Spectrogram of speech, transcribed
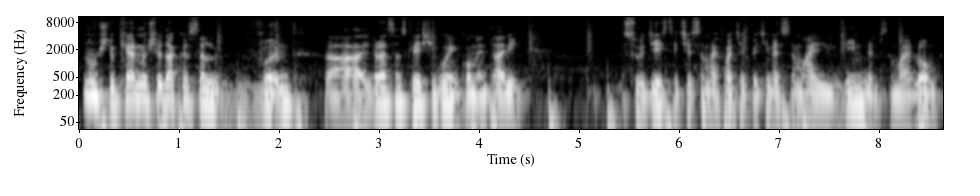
Nu știu, chiar nu știu dacă să-l vând. Aș vrea să-mi scrieți și voi în comentarii sugestii ce să mai facem, pe cine să mai vindem, să mai luăm.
